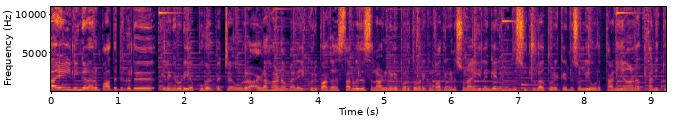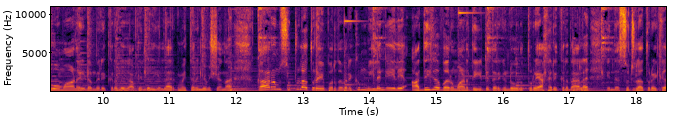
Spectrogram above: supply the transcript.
ஹாய் நீங்கள் எல்லாரும் பார்த்துட்டு இருக்குது இளைஞருடைய புகழ்பெற்ற ஒரு அழகான மலை. குறிப்பாக சர்வதேச நாடுகளை பொறுத்த வரைக்கும் பார்த்தீங்கன்னு சொன்னால் இலங்கையில் வந்து சுற்றுலாத்துறைக்கு என்று சொல்லி ஒரு தனியான தனித்துவமான இடம் இருக்கிறது அப்படின்றது எல்லாருக்குமே தெரிஞ்ச விஷயம் தான் காரணம் சுற்றுலாத்துறையை பொறுத்த வரைக்கும் இலங்கையிலே அதிக வருமானத்தை ஈட்டு தருகின்ற ஒரு துறையாக இருக்கிறதால இந்த சுற்றுலாத்துறைக்கு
